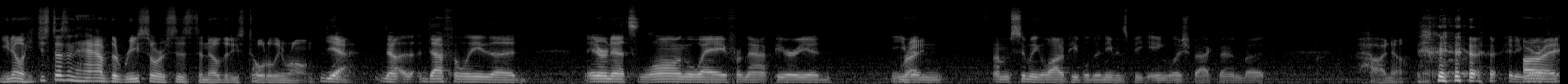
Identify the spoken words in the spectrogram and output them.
you know he just doesn't have the resources to know that he's totally wrong. yeah. No, definitely the internet's long away from that period. Even Right. I'm assuming a lot of people didn't even speak English back then, but ah, I know. anyway. All right,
